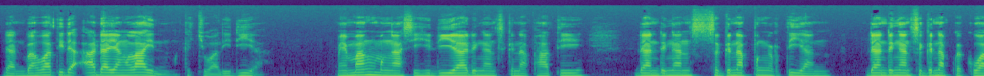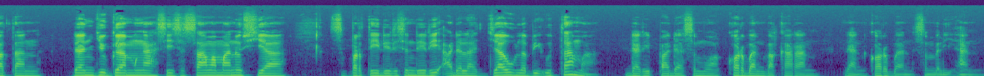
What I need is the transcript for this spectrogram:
dan bahwa tidak ada yang lain kecuali Dia. Memang mengasihi Dia dengan segenap hati dan dengan segenap pengertian dan dengan segenap kekuatan dan juga mengasihi sesama manusia seperti diri sendiri adalah jauh lebih utama daripada semua korban bakaran dan korban sembelihan."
